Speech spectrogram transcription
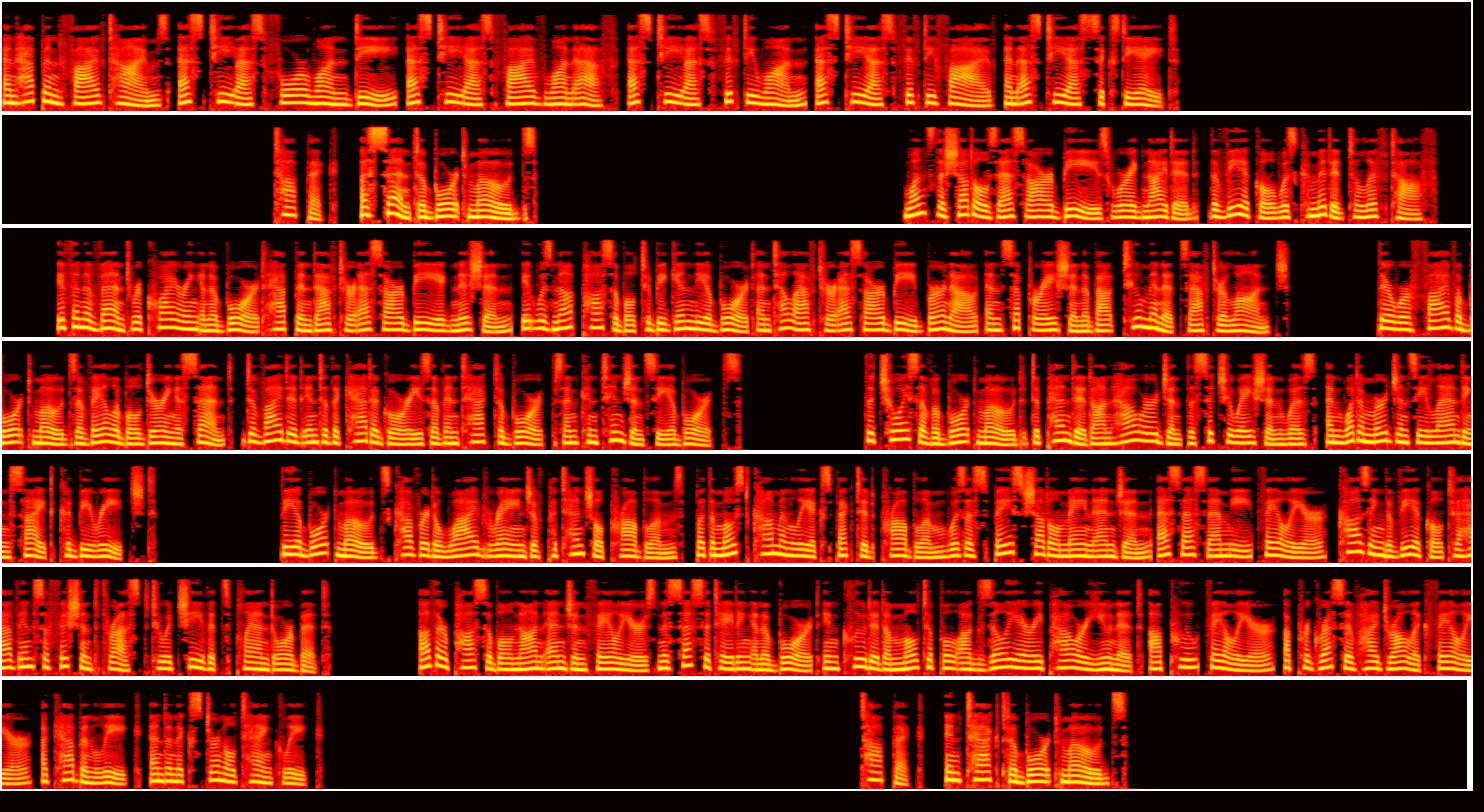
and happened five times, STS-41D, STS-51F, STS-51, STS-55, and STS-68. Ascent abort modes Once the shuttle's SRBs were ignited, the vehicle was committed to liftoff. If an event requiring an abort happened after SRB ignition, it was not possible to begin the abort until after SRB burnout and separation about two minutes after launch. There were five abort modes available during ascent, divided into the categories of intact aborts and contingency aborts. The choice of abort mode depended on how urgent the situation was, and what emergency landing site could be reached. The abort modes covered a wide range of potential problems, but the most commonly expected problem was a Space Shuttle main engine SSME failure, causing the vehicle to have insufficient thrust to achieve its planned orbit. Other possible non-engine failures necessitating an abort included a multiple auxiliary power unit failure, a progressive hydraulic failure, a cabin leak, and an external tank leak. Intact abort modes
